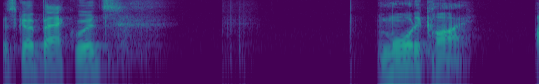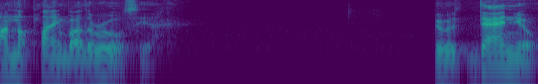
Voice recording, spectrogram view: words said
Let's go backwards. Mordecai, I'm not playing by the rules here who was Daniel.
